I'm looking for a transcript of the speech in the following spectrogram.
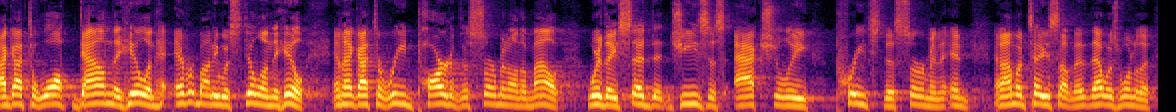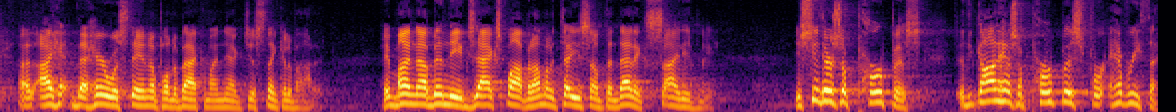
I got to walk down the hill, and everybody was still on the hill, and I got to read part of the Sermon on the Mount where they said that Jesus actually preached this sermon. And, and I'm going to tell you something. That was one of the, I, the hair was standing up on the back of my neck just thinking about it. It might not have been the exact spot, but I'm going to tell you something. That excited me. You see, there's a purpose. God has a purpose for everything.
